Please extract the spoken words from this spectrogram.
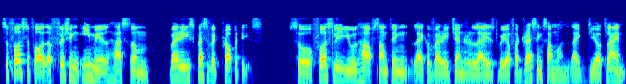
So first of all, a phishing email has some very specific properties. So firstly, you will have something like a very generalized way of addressing someone like dear client.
